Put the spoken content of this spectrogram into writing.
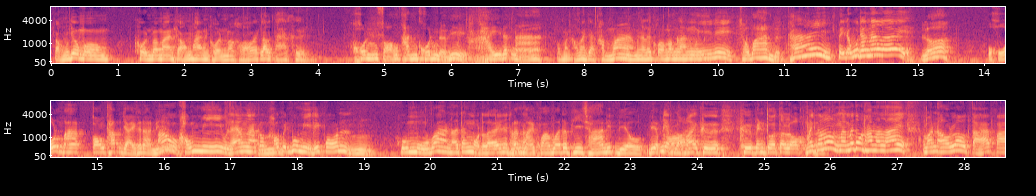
สองชั่วโมง คนประมาณสองพันคนมาขอเหล่าตาคืน คนสองพันคนเหรอพี่ใครนักหนาเพราะมันเอามาจากคำว่ามีอะไรกองกำลังมีนี่ ชาวบ้านเหรอใช่ติดอาวุธทั้งนั้นเลย เหรอโอ้โหมากองทัพใหญ่ขนาดนี้ เอ้าเขามีอยู่แล้วไงก็เขาเป็นผู้มีอิทธิพลอืม คุมหมู่บ้านอะไรทั้งหมดเลยเยแถวนั่นหมายความว่าถ้าพี่ช้านิดเดียวเรียบเรียบร้ร้ออยยคือ คือเป็นตัวตลกไม่ต้องมันไม่ต้องทำอะไร มันเอาเหล่าตาไป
